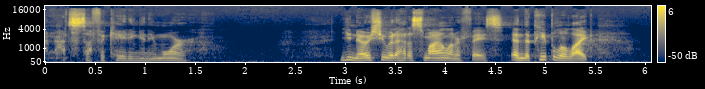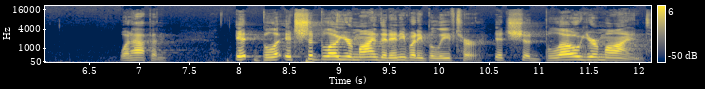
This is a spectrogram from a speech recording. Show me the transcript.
I'm not suffocating anymore. You know, she would have had a smile on her face. And the people are like, What happened? It, bl- it should blow your mind that anybody believed her. It should blow your mind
